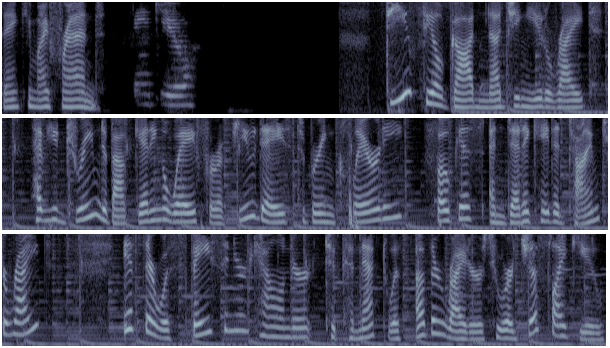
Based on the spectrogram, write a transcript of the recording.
Thank you, my friend. Thank you. Do you feel God nudging you to write? Have you dreamed about getting away for a few days to bring clarity, focus, and dedicated time to write? If there was space in your calendar to connect with other writers who are just like you,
